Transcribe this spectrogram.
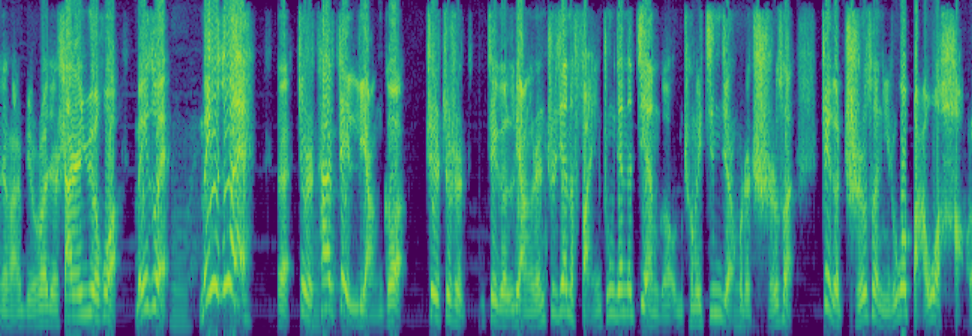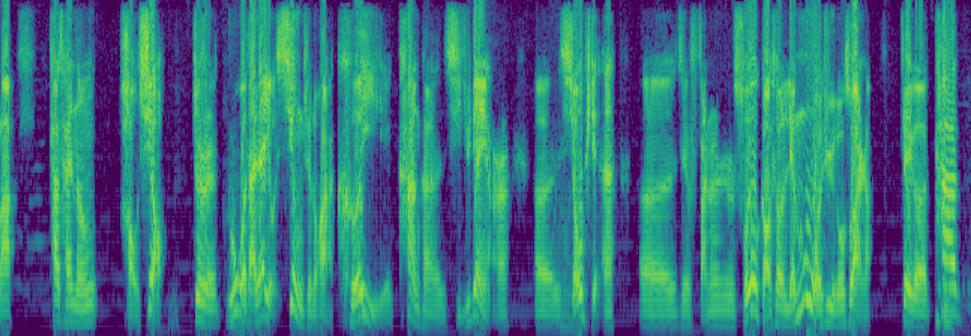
就反正比如说就是杀人越货没罪，嗯没罪，对，就是他这两个，这就是这个两个人之间的反应中间的间隔，我们称为金劲儿或者尺寸。这个尺寸你如果把握好了，他才能好笑。就是如果大家有兴趣的话，可以看看喜剧电影儿，呃，小品，呃，这反正是所有搞笑，连默剧都算上。这个他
